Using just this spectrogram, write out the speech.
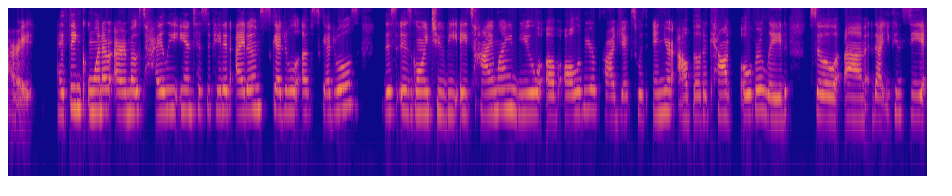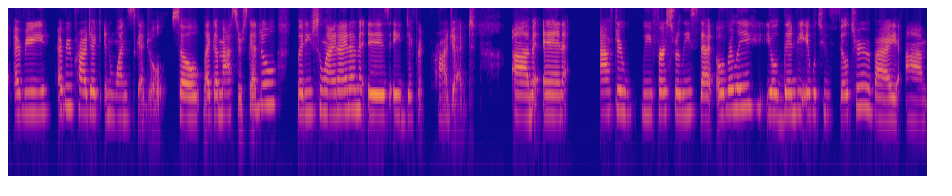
All right. I think one of our most highly anticipated items, schedule of schedules. This is going to be a timeline view of all of your projects within your Outbuild account overlaid so um, that you can see every every project in one schedule. So like a master schedule, but each line item is a different project. Um, and after we first release that overlay, you'll then be able to filter by um,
